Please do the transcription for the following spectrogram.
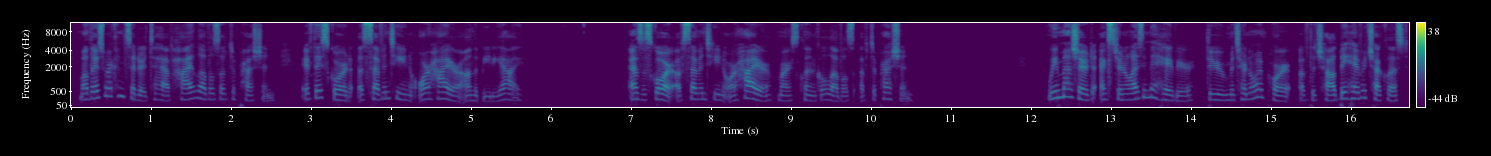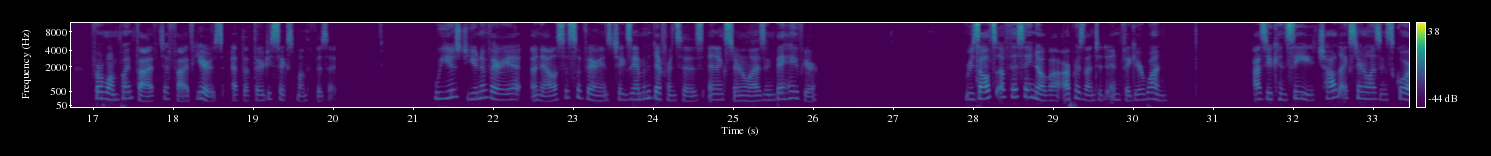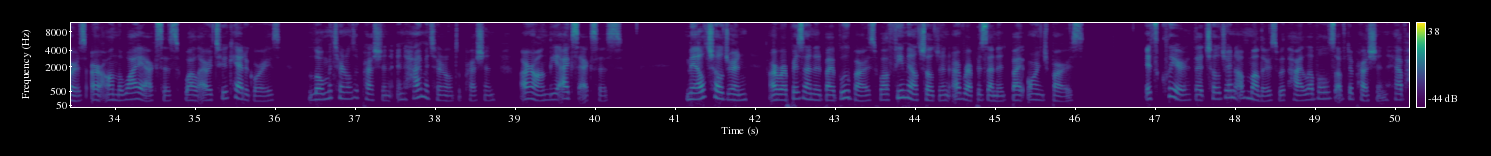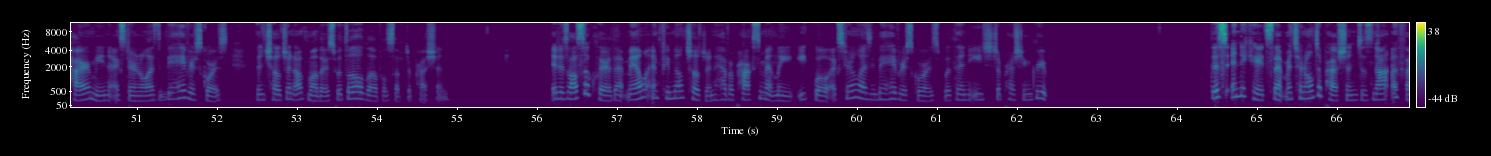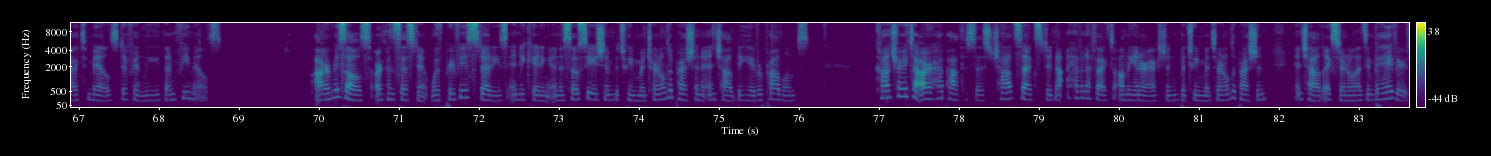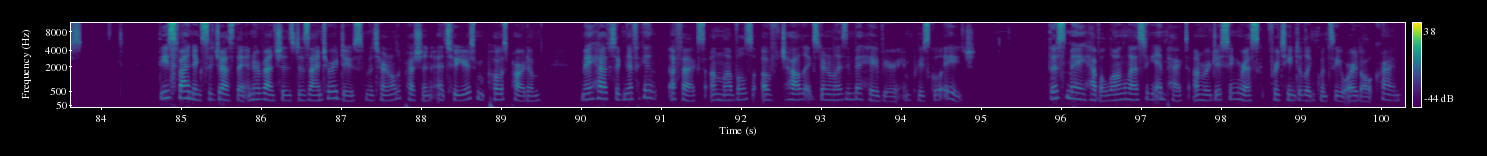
Mothers were considered to have high levels of depression if they scored a 17 or higher on the BDI, as a score of 17 or higher marks clinical levels of depression. We measured externalizing behavior through maternal report of the child behavior checklist for 1.5 to 5 years at the 36 month visit. We used univariate analysis of variance to examine the differences in externalizing behavior. Results of this ANOVA are presented in Figure 1. As you can see, child externalizing scores are on the y-axis while our two categories, low maternal depression and high maternal depression, are on the x-axis. Male children are represented by blue bars while female children are represented by orange bars. It's clear that children of mothers with high levels of depression have higher mean externalizing behavior scores than children of mothers with low levels of depression. It is also clear that male and female children have approximately equal externalizing behavior scores within each depression group. This indicates that maternal depression does not affect males differently than females. Our results are consistent with previous studies indicating an association between maternal depression and child behavior problems. Contrary to our hypothesis, child sex did not have an effect on the interaction between maternal depression and child externalizing behaviors. These findings suggest that interventions designed to reduce maternal depression at two years postpartum may have significant effects on levels of child externalizing behavior in preschool age. This may have a long-lasting impact on reducing risk for teen delinquency or adult crime.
